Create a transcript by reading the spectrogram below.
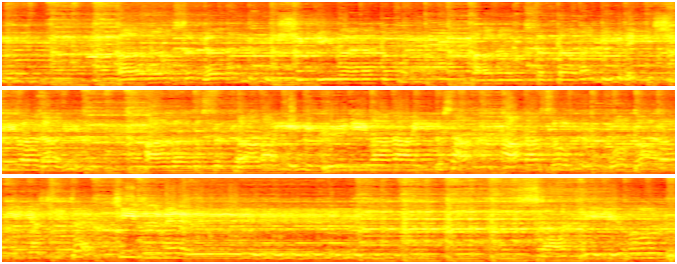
花の咲かない四季はなくて花の咲かない歴史はない花の咲かない国はないのさ。争う心に癒して沈める。先ほど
